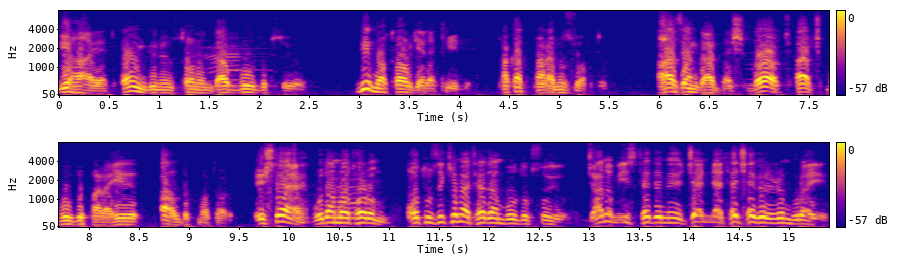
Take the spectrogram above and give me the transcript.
Nihayet on günün sonunda bulduk suyu. Bir motor gerekliydi. Fakat paramız yoktu. Azem kardeş borç harç buldu parayı aldık motoru. İşte bu da motorum. 32 metreden bulduk suyu. Canım istedi mi cennete çeviririm burayı.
